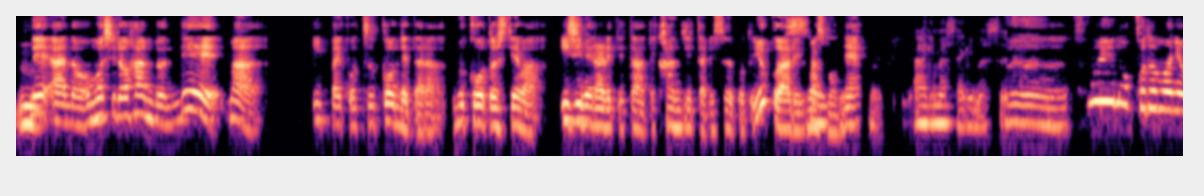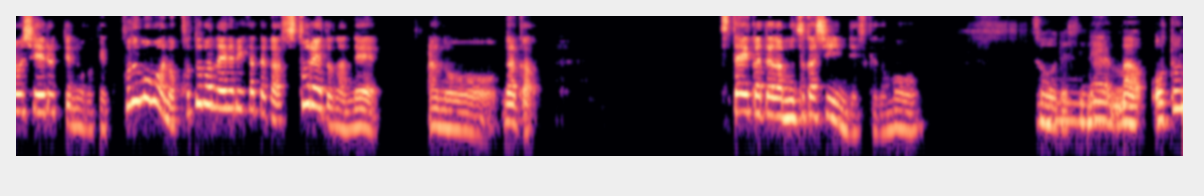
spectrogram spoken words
うん、で、あの、面白半分で、まあ、いっぱいこう突っ込んでたら、向こうとしてはいじめられてたって感じたりすることよくありますもんね。あります、あります。うん。そういうのを子供に教えるっていうのが結構、子供もあの言葉の選び方がストレートなんで、あの、なんか、伝え方が難しいんですけども、そうですね。まあ、大人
